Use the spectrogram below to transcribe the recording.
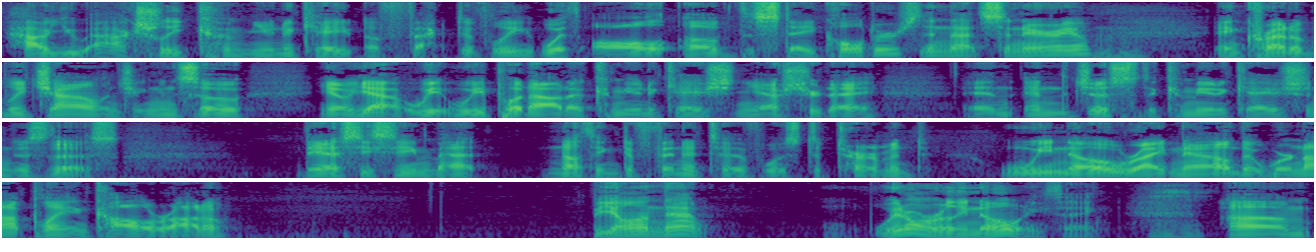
how you actually communicate effectively with all of the stakeholders in that scenario, mm-hmm. incredibly challenging. And so, you know, yeah, we, we put out a communication yesterday, and, and the gist of the communication is this the SEC met, nothing definitive was determined. We know right now that we're not playing Colorado. Beyond that, we don't really know anything. Mm-hmm. Um,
